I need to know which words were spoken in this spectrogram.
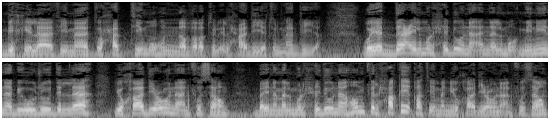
بخلاف ما تحتمه النظرة الإلحادية المادية. ويدعي الملحدون أن المؤمنين بوجود الله يخادعون أنفسهم بينما الملحدون هم في الحقيقة من يخادعون أنفسهم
